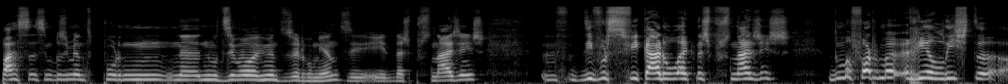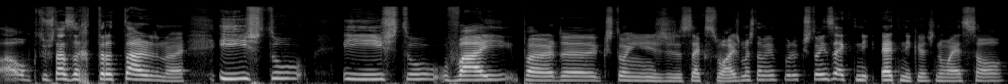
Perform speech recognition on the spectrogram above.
passa simplesmente por na- no desenvolvimento dos argumentos e, e das personagens diversificar o leque das personagens de uma forma realista ao que tu estás a retratar, não é? E isto e isto vai para questões sexuais, mas também para questões étni- étnicas, não é só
